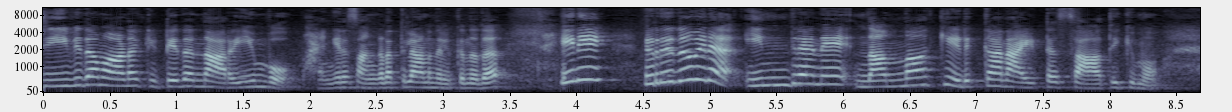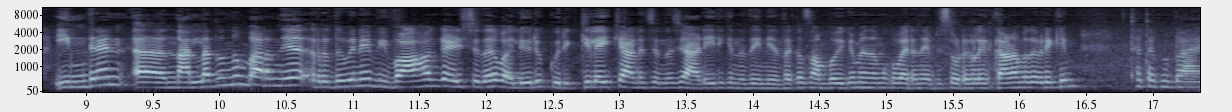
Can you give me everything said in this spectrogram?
ജീവിതമാണ് കിട്ടിയതെന്ന് അറിയുമ്പോൾ ഭയങ്കര സങ്കടത്തിലാണ് നിൽക്കുന്നത്. ഇനി ഋതുവിന് ഇന്ദ്രനെ നന്നാക്കി എടുക്കാനായിട്ട് സാധിക്കുമോ? ഇന്ദ്രൻ നല്ലതെന്നും പറഞ്ഞ് ഋതുവിനെ വിവാഹം കഴിച്ചത് വലിയൊരു കുരുക്കിലേക്കാണ് ചെന്ന് ചാടിയിരിക്കുന്നത്. ഇനി എന്തൊക്കെ സംഭവിക്കുമെന്ന് നമുക്ക് വരുന്ന എപ്പിസോഡുകളിൽ കാണാം. അതുവരേക്കും ബൈ.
